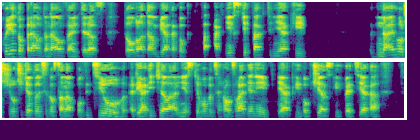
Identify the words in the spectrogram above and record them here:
Ako je to pravda, naozaj teraz to ovládam viac, ako ak nie ste fakt nejaký najhorší učiteľ, ktorý sa dostal na pozíciu riaditeľa a nie ste vôbec rozhľadení v nejakých občianských veciach a v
